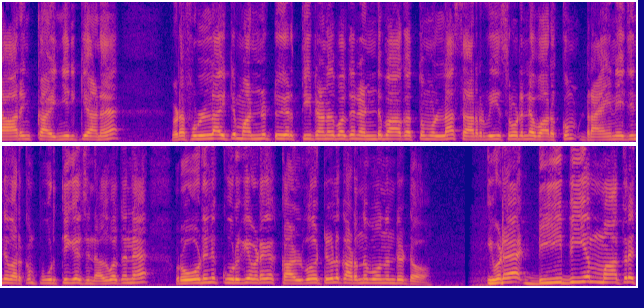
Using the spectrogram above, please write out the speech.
ടാറിങ് കഴിഞ്ഞിരിക്കുകയാണ്. ഇവിടെ ഫുള്ളായിട്ട് മണ്ണിട്ട് ഉയർത്തിയിട്ടാണ് അതുപോലെ തന്നെ രണ്ട് ഭാഗത്തുമുള്ള സർവീസ് റോഡിന്റെ വർക്കും ഡ്രൈനേജിന്റെ വർക്കും പൂർത്തീകരിച്ചിട്ടുണ്ട്. അതുപോലെ തന്നെ റോഡിന് കുറുകെ ഇവിടെ കൾവേർട്ടുകൾ കടന്നു പോകുന്നുണ്ട് കേട്ടോ ഇവിടെ ഡി ബി എം മാത്രമേ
